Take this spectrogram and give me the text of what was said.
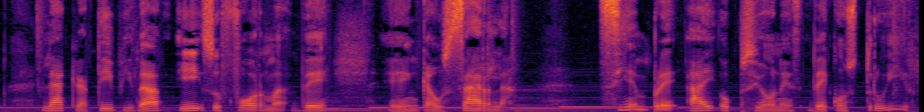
La creatividad y su forma de encauzarla. Siempre hay opciones de construir.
